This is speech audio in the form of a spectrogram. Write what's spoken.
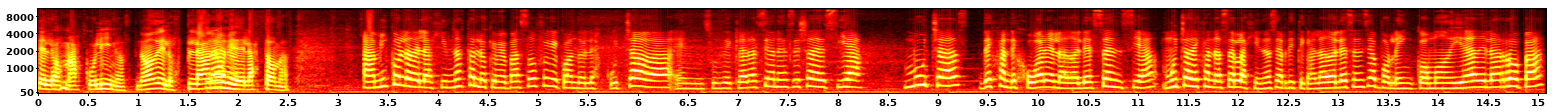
que en los masculinos, ¿no? De los planos Claro. y de las tomas. A mí con lo de la gimnasta lo que me pasó fue que cuando la escuchaba en sus declaraciones, ella decía, muchas dejan de jugar en la adolescencia, muchas dejan de hacer la gimnasia artística en la adolescencia por la incomodidad de la ropa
